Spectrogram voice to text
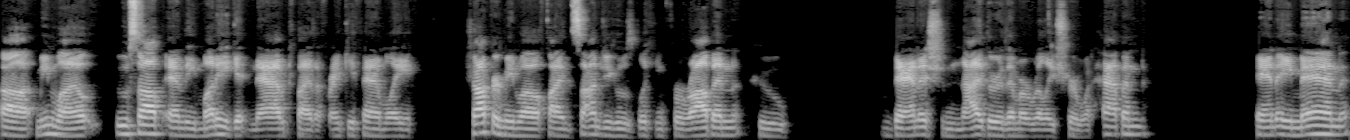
Uh, meanwhile, Usopp and the money get nabbed by the Franky family. Chopper, meanwhile, finds Sanji, who's looking for Robin, who vanished, and neither of them are really sure what happened. And a man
